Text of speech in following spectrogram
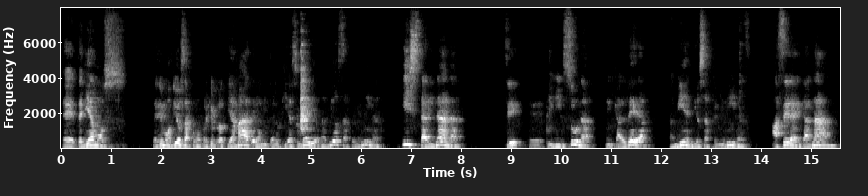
eh, teníamos, diosas como por ejemplo Tiamat en la mitología sumeria, una diosa femenina, Ishtar y Nana, ¿sí? Eh, en Caldea, también diosas femeninas, Acera en Canaán,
